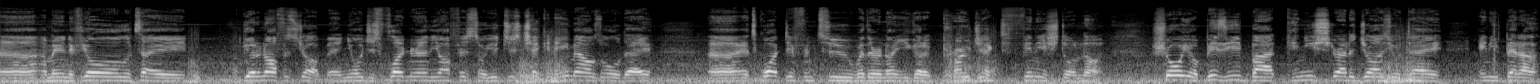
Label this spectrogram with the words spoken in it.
Uh, I mean, if you're, let's say, you got an office job and you're just floating around the office or you're just checking emails all day, uh, it's quite different to whether or not you got a project finished or not. Sure, you're busy, but can you strategize your day any better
